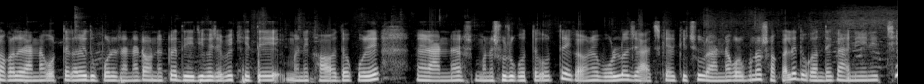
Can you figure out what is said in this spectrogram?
সকালে রান্না করতে গেলে দুপুরে রান্নাটা অনেকটা দেরি হয়ে যাবে খেতে মানে খাওয়া দাওয়া করে রান্না মানে শুরু করতে করতে। এই কারণে বলল যে আজকে আর কিছু রান্না করব না, সকালে দোকান থেকে আনিয়ে নিচ্ছি।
